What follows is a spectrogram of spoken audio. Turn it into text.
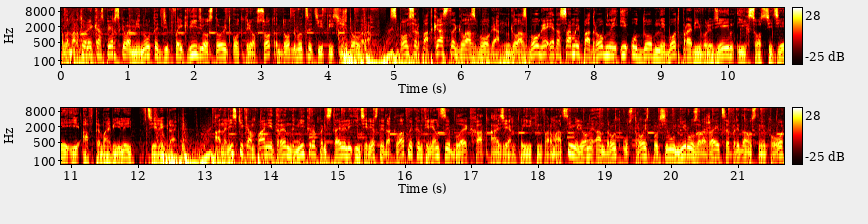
Лаборатория Касперского минута дипфейк видео стоит от 300 до 20 тысяч долларов. Спонсор подкаста Глаз Бога. Глаз Бога это самый подробный и удобный бот пробива людей, их соцсетей и автомобилей в Телеграме. Аналитики компании Trend Micro представили интересный доклад на конференции Black Hat Asia. По их информации, миллионы Android-устройств по всему миру заражаются вредоносными ПО,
